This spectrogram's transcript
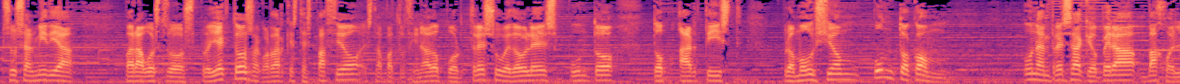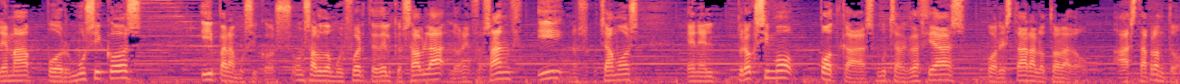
social media para vuestros proyectos. Recordar que este espacio está patrocinado por www.topartistpromotion.com, una empresa que opera bajo el lema por músicos y para músicos. Un saludo muy fuerte del que os habla, Lorenzo Sanz, y nos escuchamos en el próximo podcast. Muchas gracias por estar al otro lado. Hasta pronto.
